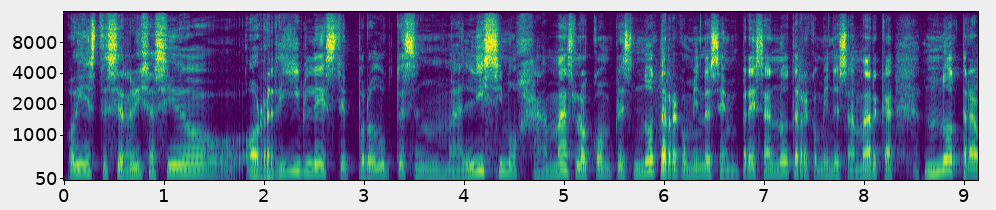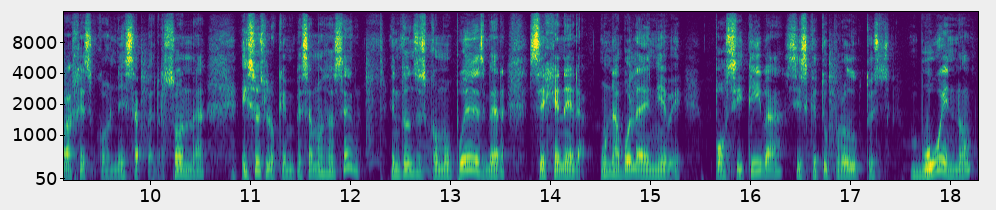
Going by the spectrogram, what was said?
Oye, este servicio ha sido horrible, este producto es malísimo, jamás lo compres, no te recomiendo esa empresa, no te recomiendo esa marca, no trabajes con esa persona. Eso es lo que empezamos a hacer. Entonces, como puedes ver, se genera una bola de nieve positiva si es que tu producto es bueno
